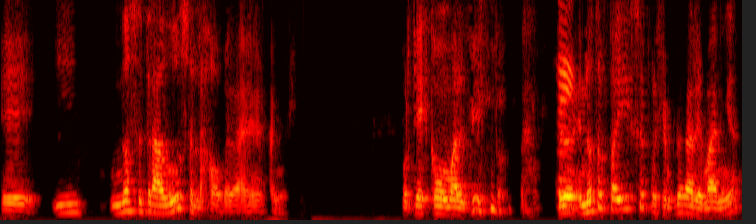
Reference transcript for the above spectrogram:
eh, y no se traducen las óperas en español, porque es como mal visto. Pero en otros países, por ejemplo en Alemania,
